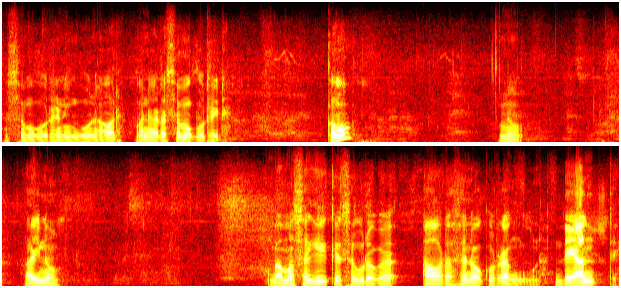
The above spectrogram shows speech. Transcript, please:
No se me ocurre ninguna ahora. Bueno, ahora se me ocurrirá. ¿Cómo? No. Ahí no. Vamos a seguir que seguro que ahora se nos ocurre alguna. De antes.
